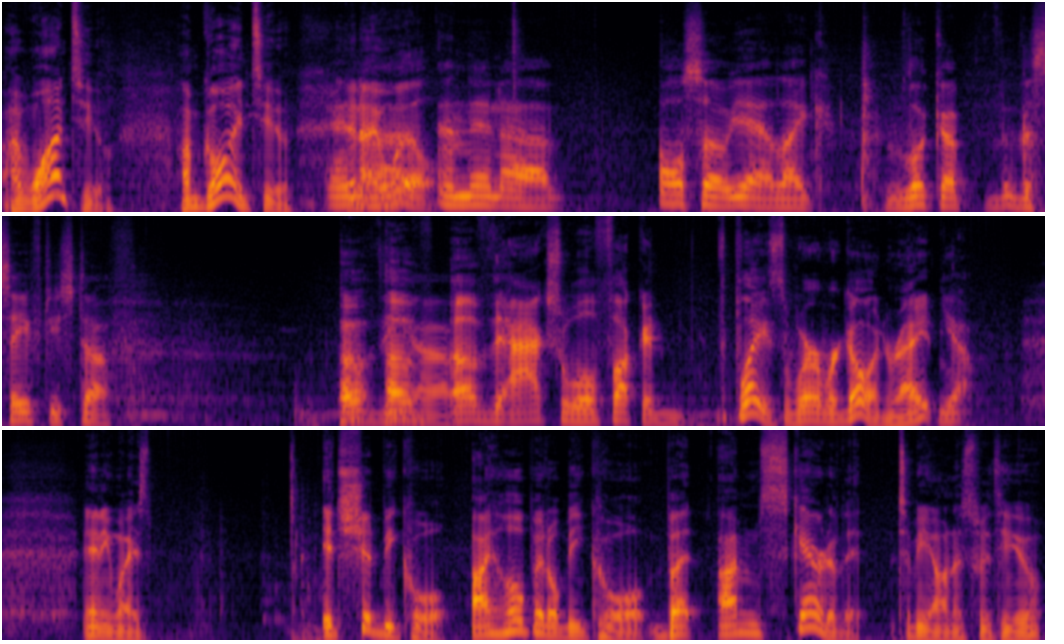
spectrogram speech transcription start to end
I want to. I'm going to, and, I uh, will. And then uh, also, yeah, like look up the, the safety stuff. of, the, of, uh, of the actual fucking place where we're going, right? Yeah. Anyways, it should be cool. I hope it'll be cool, but I'm scared of it. To be honest with you,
